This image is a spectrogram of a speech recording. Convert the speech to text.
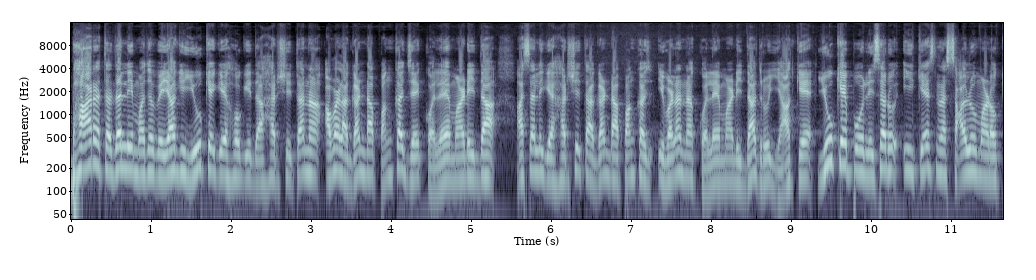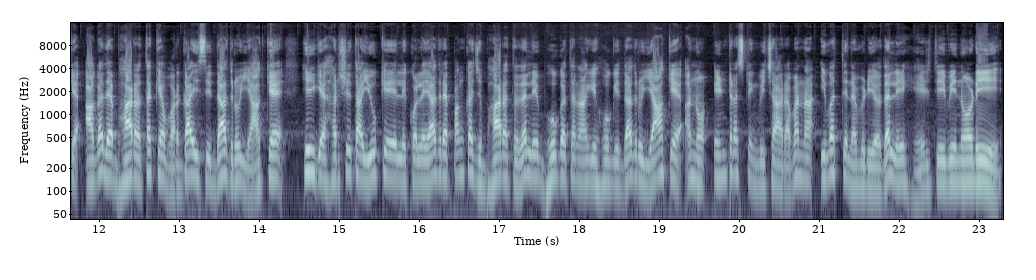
ಭಾರತದಲ್ಲಿ ಮದುವೆಯಾಗಿ ಯುಕೆಗೆ ಹೋಗಿದ್ದ ಹರ್ಷಿತನ ಅವಳ ಗಂಡ ಪಂಕಜೆ ಕೊಲೆ ಮಾಡಿದ್ದ. ಅಸಲಿಗೆ ಹರ್ಷಿತಾ ಗಂಡ ಪಂಕಜ್ ಇವಳನ್ನ ಕೊಲೆ ಮಾಡಿದ್ದಾದ್ರೂ ಯಾಕೆ? ಯುಕೆ ಪೊಲೀಸರು ಈ ಕೇಸ್ನ ಸಾಲ್ವ್ ಮಾಡೋಕೆ ಆಗದೆ ಭಾರತಕ್ಕೆ ವರ್ಗಾಯಿಸಿದ್ದಾದ್ರೂ ಯಾಕೆ? ಹೀಗೆ ಹರ್ಷಿತಾ ಯುಕೆಯಲ್ಲಿ ಕೊಲೆಯಾದ್ರೆ ಪಂಕಜ್ ಭಾರತದಲ್ಲಿ ಭೂಗತನಾಗಿ ಹೋಗಿದ್ದಾದ್ರೂ ಯಾಕೆ ಅನ್ನೋ ಇಂಟ್ರೆಸ್ಟಿಂಗ್ ವಿಚಾರವನ್ನ ಇವತ್ತಿನ ವಿಡಿಯೋದಲ್ಲಿ ಹೇಳ್ತೀವಿ ನೋಡಿ.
